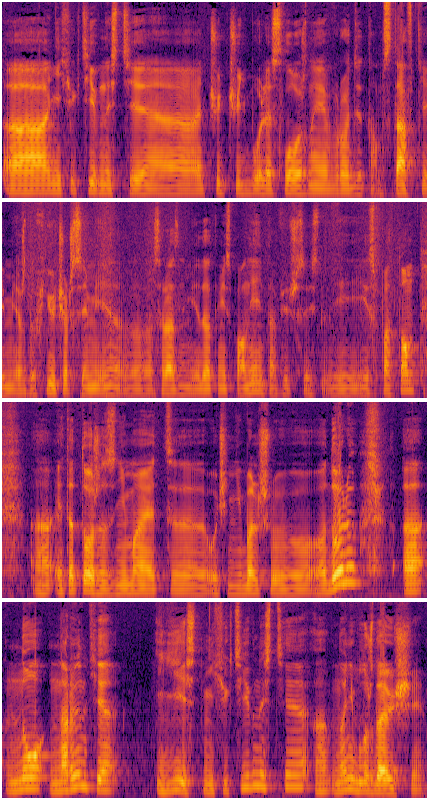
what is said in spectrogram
Э, неэффективности э, чуть-чуть более сложные, вроде там ставки между фьючерсами э, с разными датами исполнения, там фьючерсы и, и спотом. Э, это тоже занимает э, очень небольшую долю. Э, но на рынке есть неэффективности, э, но они блуждающие.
